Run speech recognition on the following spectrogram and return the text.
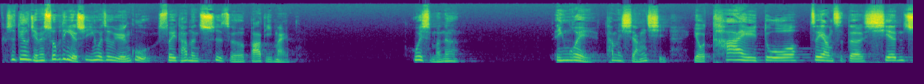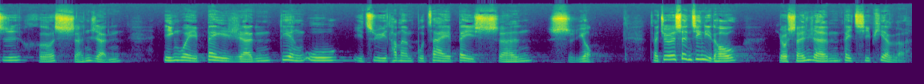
可是弟兄姐妹，说不定也是因为这个缘故，所以他们斥责巴底买。为什么呢？因为他们想起有太多这样子的先知和神人，因为被人玷污，以至于他们不再被神使用。在旧约圣经里头，有神人被欺骗了，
